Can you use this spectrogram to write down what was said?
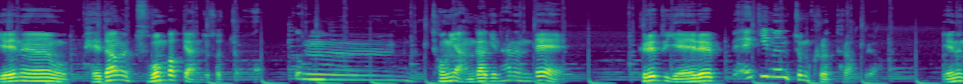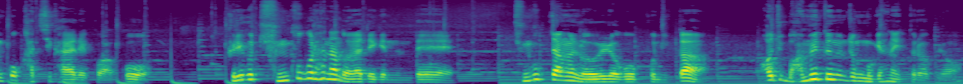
얘는 배당을 두 번밖에 안 줘서 조금 정이 안 가긴 하는데 그래도 얘를 빼기는 좀 그렇더라고요. 얘는 꼭 같이 가야 될 것 같고 그리고 중국을 하나 넣어야 되겠는데 중국장을 넣으려고 보니까 아주 마음에 드는 종목이 하나 있더라고요.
